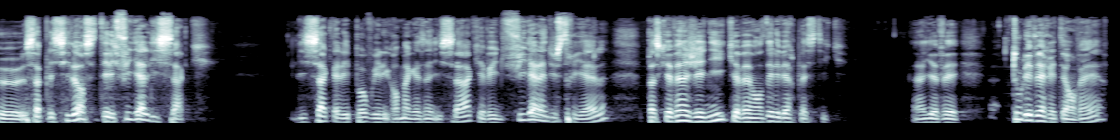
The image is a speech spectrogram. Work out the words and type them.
euh, s'appelait Silor, c'était les filiales d'Issac. L'Issac, à l'époque, vous voyez les grands magasins d'Issac, il y avait une filiale industrielle, parce qu'il y avait un génie qui avait inventé les verres plastiques. Hein, il y avait, tous les verres étaient en verre,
